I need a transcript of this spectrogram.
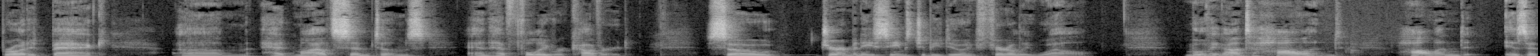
brought it back, um, had mild symptoms, and have fully recovered. So Germany seems to be doing fairly well. Moving on to Holland, Holland is a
